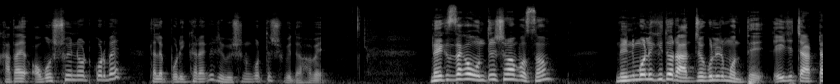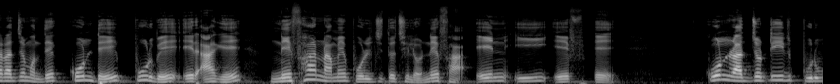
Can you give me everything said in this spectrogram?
খাতায় অবশ্যই নোট করবে, তাহলে পরীক্ষার আগে রিভিশন করতে সুবিধা হবে। নেক্সট দেখো উনত্রিশ নম্বর প্রশ্ন। নিম্নলিখিত রাজ্যগুলির মধ্যে, এই যে চারটা রাজ্যের মধ্যে কোনটি পূর্বে এর আগে নেফা নামে পরিচিত ছিল? NEFA N E F A কোন রাজ্যটির পূর্ব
